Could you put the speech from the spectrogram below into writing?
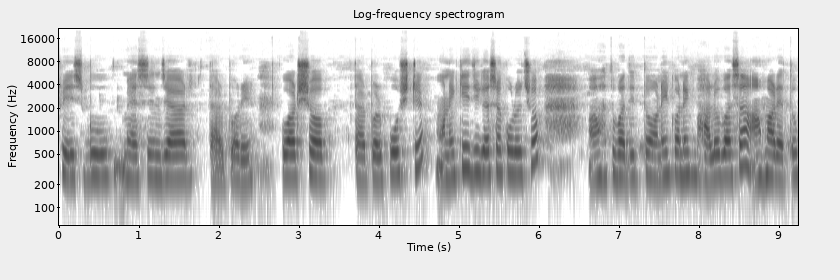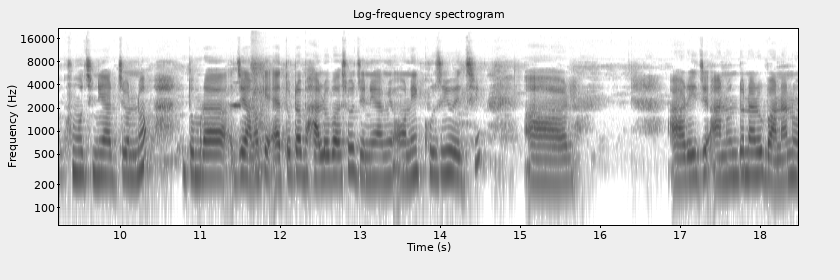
ফেসবুক মেসেঞ্জার তারপরে হোয়াটসঅ্যাপ তারপর পোস্টে অনেকেই জিজ্ঞাসা করেছ তোমাদের তো অনেক অনেক ভালোবাসা। আমার এত খোঁজ নেওয়ার জন্য তোমরা যে আমাকে এতটা ভালোবাসো জেনে আমি অনেক খুশি হয়েছি। আর আর এই যে আনন্দ নাড়ু বানানো,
